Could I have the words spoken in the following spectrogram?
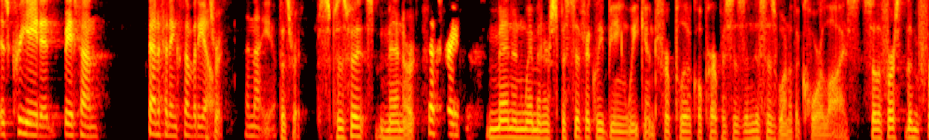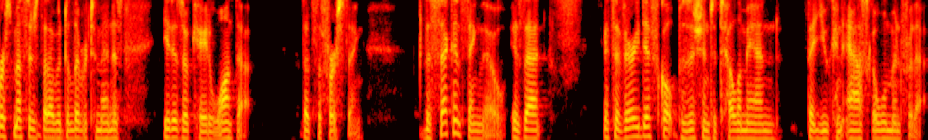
is created based on benefiting somebody else right. and not you. That's right. Specific men are That's crazy. men and women are specifically being weakened for political purposes, and this is one of the core lies. So the first the first message that I would deliver to men is it is okay to want that. That's the first thing. The second thing though is that it's a very difficult position to tell a man that you can ask a woman for that.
